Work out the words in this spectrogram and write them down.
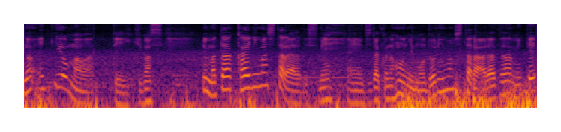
の駅を回っていきます。でまた帰りましたらですね、えー、自宅の方に戻りましたら改めて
